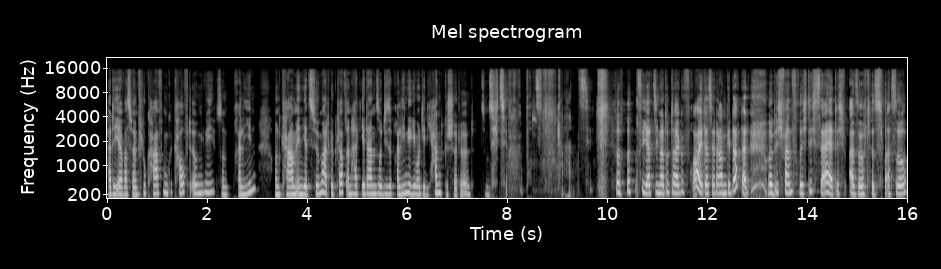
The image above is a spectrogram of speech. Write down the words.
hatte ihr was beim Flughafen gekauft irgendwie, so ein Pralin und kam in ihr Zimmer, hat geklopft und hat ihr dann so diese Pralinen gegeben und ihr die Hand geschüttelt zum 16. Geburtstag. sie hat sich noch total gefreut, dass er daran gedacht hat. Und ich fand es richtig sad. Ich, also, das war so,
